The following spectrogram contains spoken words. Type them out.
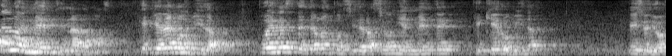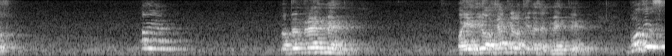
Tenlo en mente nada más. Que queremos vida. ¿Puedes tenerlo en consideración y en mente que quiero vida? ¿Qué dice Dios? Está. Lo tendré en mente. Oye Dios, ya que lo tienes en mente, ¿puedes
